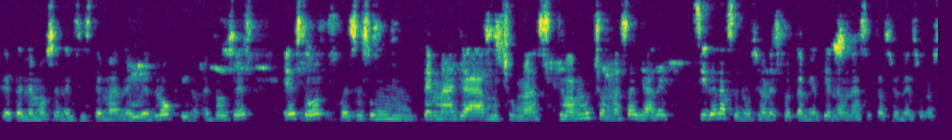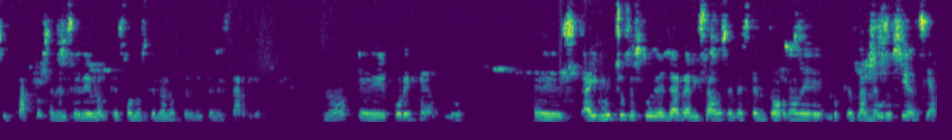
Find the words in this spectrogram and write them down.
que tenemos en el sistema neuroendocrino. Entonces, eso pues es un tema ya mucho más, que va mucho más allá de, sí de las emociones, pero también tiene unas situaciones, unos impactos en el cerebro que son los que no nos permiten estar bien, ¿no? Eh, por ejemplo, hay muchos estudios ya realizados en este entorno de lo que es la neurociencia,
